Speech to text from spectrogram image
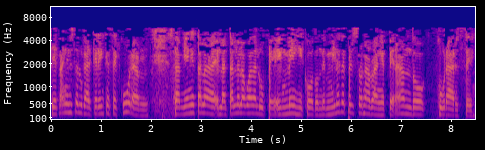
están en ese lugar creen que se curan. También está el altar de la Guadalupe en México, donde miles de personas van esperando curarse,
